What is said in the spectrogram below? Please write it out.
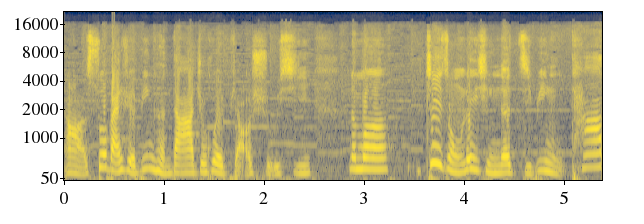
啊，说白血病可能大家就会比较熟悉。那么这种类型的疾病，它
